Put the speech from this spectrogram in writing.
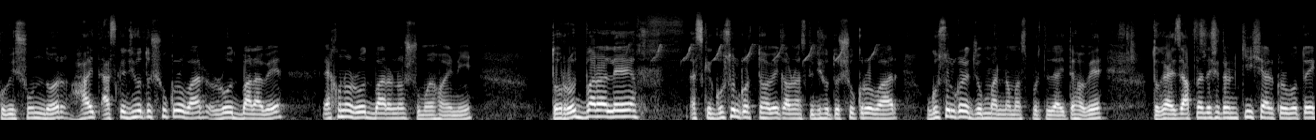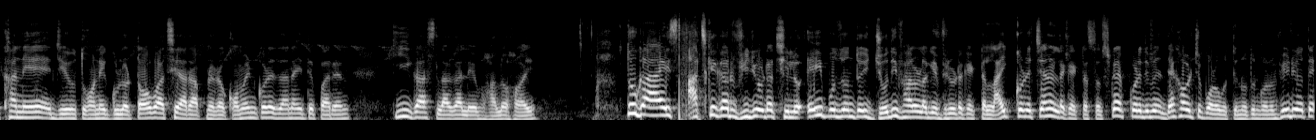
খুবই সুন্দর। হয় আজকে যেহেতু শুক্রবার, রোদ বাড়াবে। এখনও রোদ বাড়ানোর সময় হয়নি। তো রোদ বাড়ালে আজকে গোসল করতে হবে, কারণ আজকে যেহেতু শুক্রবার, গোসল করে জুম্মার নামাজ পড়তে যাইতে হবে। তো গাইজ আপনাদের সাথে কী শেয়ার করব? তো এখানে যেহেতু অনেকগুলো টব আছে, আর আপনারা কমেন্ট করে জানাইতে পারেন কি গাছ লাগালে ভালো হয়। তো গাইস আজকেকার ভিডিওটা ছিল এই পর্যন্তই। যদি ভালো লাগে ভিডিওটাকে একটা লাইক করে, চ্যানেলটাকে একটা সাবস্ক্রাইব করে দেবেন। দেখা হচ্ছে পরবর্তী নতুন কোনো ভিডিওতে।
